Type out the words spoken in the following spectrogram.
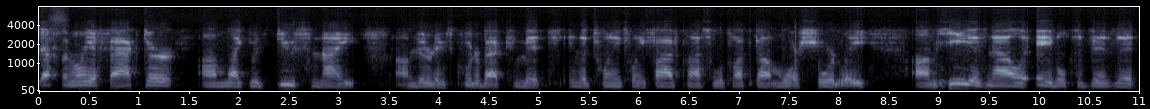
definitely a factor. Um, like with Deuce Knight, um, Notre Dame's quarterback commit in the 2025 class, we'll talk about more shortly. Um, he is now able to visit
